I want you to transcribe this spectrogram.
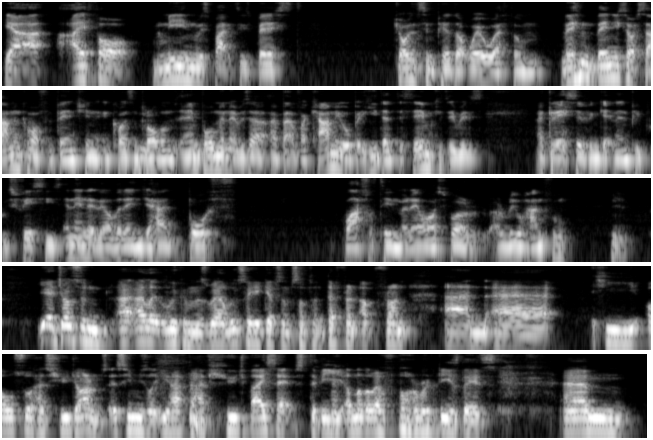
yeah, I, I thought Main was back to his best. Johnson paired up well with him. Then then you saw Sammon come off the bench and, and causing problems. And then Bowman, it was a, a bit of a cameo, but he did the same because he was aggressive and getting in people's faces. And then at the other end, you had both Lafferty and Morelos were a real handful. Yeah. Yeah, Johnson, I, I like the look of him as well. Looks like he gives them something different up front, and uh, he also has huge arms. It seems like you have to have huge biceps to be a Motherwell forward these days. Um,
